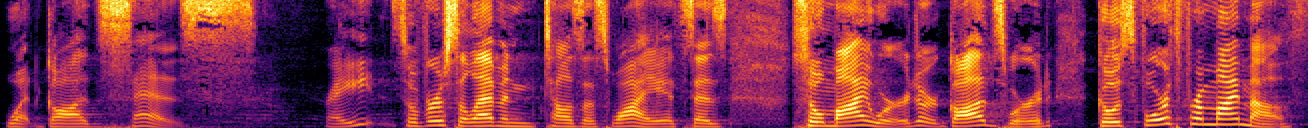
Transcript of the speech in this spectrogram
what God says right? So verse 11 tells us why. It says, So my word, or God's word, goes forth from my mouth.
